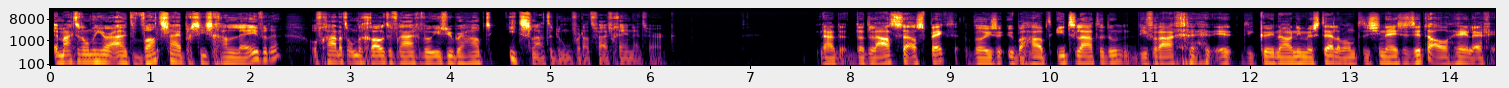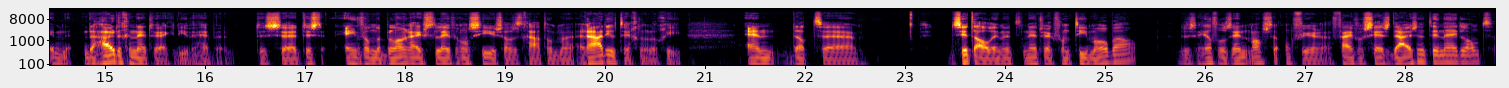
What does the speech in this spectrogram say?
En maakt het dan hier uit wat zij precies gaan leveren? Of gaat het om de grote vraag: wil je ze überhaupt iets laten doen voor dat 5G-netwerk? Nou, dat laatste aspect, wil je ze überhaupt iets laten doen? Die vraag die kun je nou niet meer stellen, want de Chinezen zitten al heel erg in de huidige netwerken die we hebben. Dus uh, het is een van de belangrijkste leveranciers als het gaat om uh, radiotechnologie. En dat uh, zit al in het netwerk van T-Mobile. Dus heel veel zendmasten, ongeveer 5 of 6.000 in Nederland,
